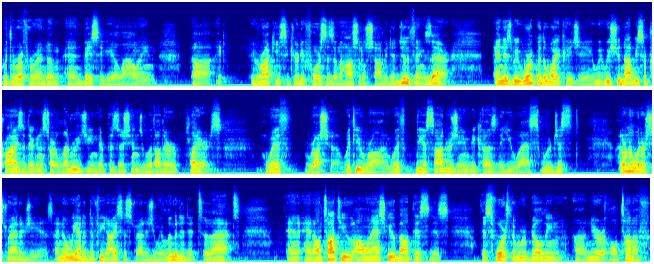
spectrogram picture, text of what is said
with the referendum and basically allowing uh, Iraqi security forces and the Hashd al-Shaabi to do things there. And as we work with the YPG, we, we should not be surprised that they're going to start leveraging their positions with other players, with Russia, with Iran, with the Assad regime, because the U.S., we're just, I don't know what our strategy is. I know we had a defeat ISIS strategy, we limited it to that. And, and I'll talk to you, I want to ask you about this, this, this force that we're building uh, near Al Tanf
